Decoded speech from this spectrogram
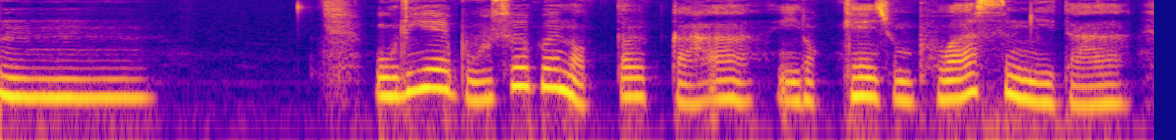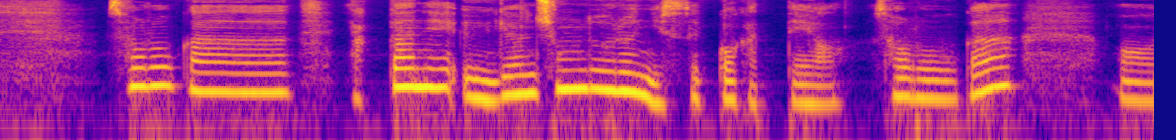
음, 우리의 모습은 어떨까? 이렇게 좀 보았습니다. 서로가 약간의 의견 충돌은 있을 것 같아요. 서로가 어,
